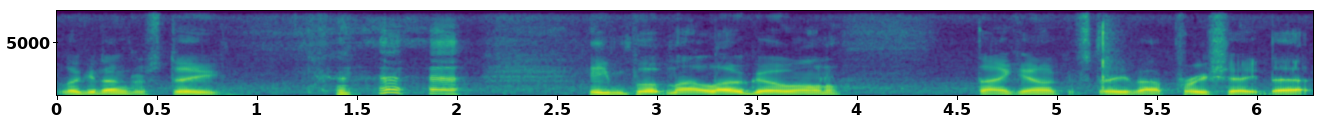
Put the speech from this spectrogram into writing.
Look at Uncle Steve. he even put my logo on them. Thank you, Uncle Steve. I appreciate that.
